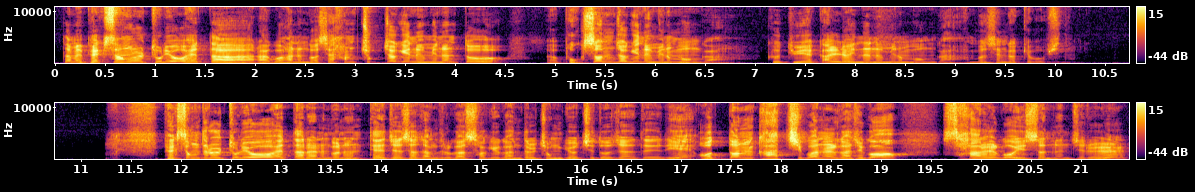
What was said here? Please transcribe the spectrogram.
그다음에 백성을 두려워했다라고 하는 것의 함축적인 의미는 또 어, 복선적인 의미는 뭔가? 그 뒤에 깔려 있는 의미는 뭔가? 한번 생각해 봅시다. 백성들을 두려워했다라는 것은 대제사장들과 서기관들, 종교 지도자들이 어떤 가치관을 가지고 살고 있었는지를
